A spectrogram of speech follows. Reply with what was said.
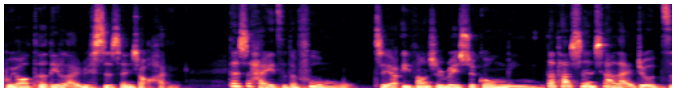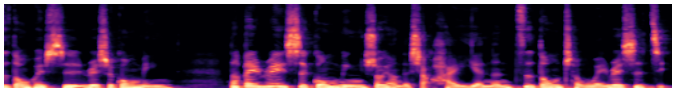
不要特地来瑞士生小孩，但是孩子的父母只要一方是瑞士公民，那他生下来就自动会是瑞士公民。那被瑞士公民收养的小孩也能自动成为瑞士籍。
